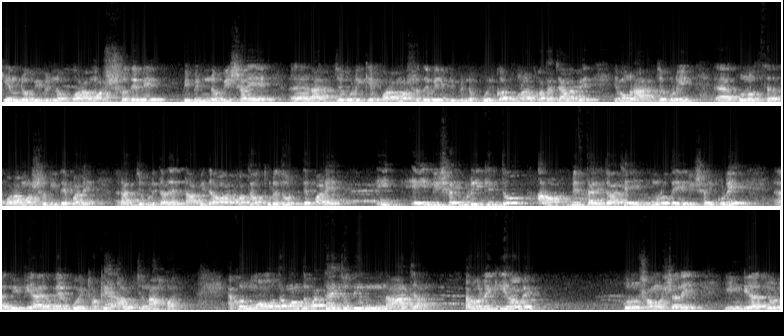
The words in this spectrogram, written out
কেন্দ্র বিভিন্ন পরামর্শ দেবে, বিভিন্ন বিষয়ে রাজ্যগুলিকে পরামর্শ দেবে, বিভিন্ন পরিকল্পনার কথা জানাবে এবং রাজ্যগুলি কোনো পরামর্শ দিতে পারে, রাজ্যগুলি তাদের দাবি দেওয়ার কথাও তুলে ধরতে পারে। এই এই বিষয়গুলি কিন্তু আরও বিস্তারিত আছে। এই মূলত এই বিষয়গুলি নীতি আয়োগের বৈঠকে আলোচনা হয়। এখন মমতা বন্দ্যোপাধ্যায় যদি না যান, তাহলে কি হবে? কোনো সমস্যা নেই। ইন্ডিয়া জোট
